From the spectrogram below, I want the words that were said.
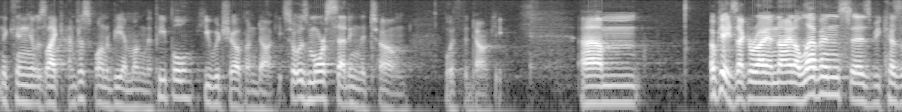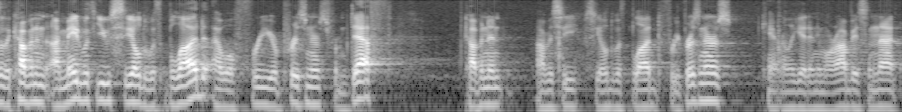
the king that was like, I just want to be among the people, he would show up on a donkey. So, it was more setting the tone with the donkey. Um, okay, Zechariah 9:11 says, "Because of the covenant I made with you, sealed with blood, I will free your prisoners from death." Covenant, obviously sealed with blood, free prisoners. Can't really get any more obvious than that.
